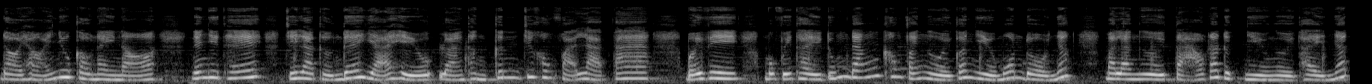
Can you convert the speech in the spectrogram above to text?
đòi hỏi nhu cầu này nọ. Nếu như thế, chỉ là thượng đế giả hiệu, loạn thần kinh chứ không phải là ta. Bởi vì, một vị thầy đúng đắn không phải người có nhiều môn đồ nhất, mà là người tạo ra được nhiều người thầy nhất.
